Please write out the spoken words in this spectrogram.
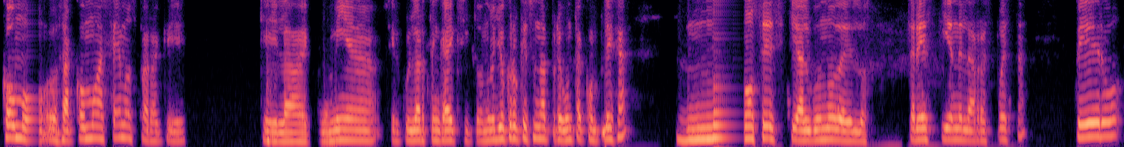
cómo, o sea, cómo hacemos para que, que la economía circular tenga éxito, ¿no? Yo creo que es una pregunta compleja. No, no sé si alguno de los tres tiene la respuesta, pero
